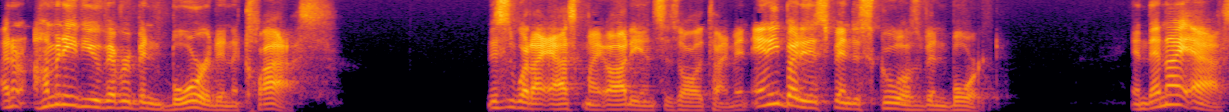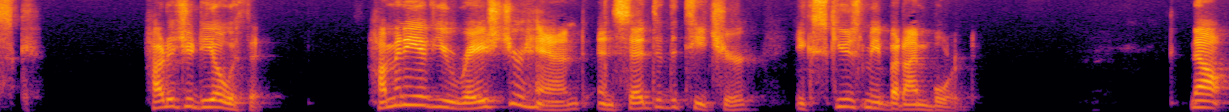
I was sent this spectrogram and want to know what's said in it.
I don't how many of you have ever been bored in a class? This is what I ask my audiences all the time. And anybody that's been to school has been bored. And then I ask, how did you deal with it? How many of you raised your hand and said to the teacher, Excuse me, but I'm bored? Now,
